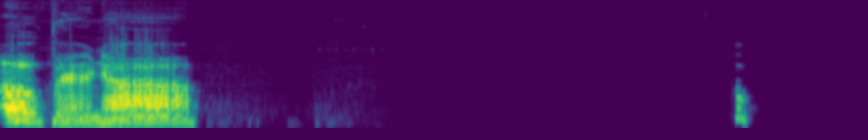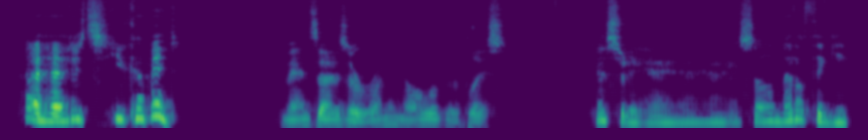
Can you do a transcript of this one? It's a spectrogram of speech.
Open up! Oh, I didn't see you come in. The man's eyes are running all over the place. Yesterday, I, I, I saw a metal thingy.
